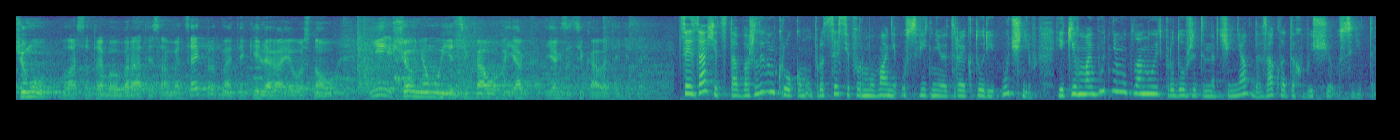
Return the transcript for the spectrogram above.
чому власне треба обирати саме цей предмет, який лягає в основу, і що в ньому є цікавого, як, як зацікавити дітей. Цей захід став важливим кроком у процесі формування освітньої траєкторії учнів, які в майбутньому планують продовжити навчання в закладах вищої освіти.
